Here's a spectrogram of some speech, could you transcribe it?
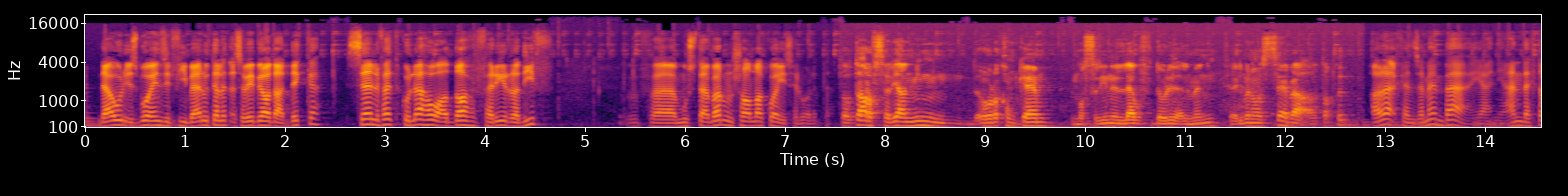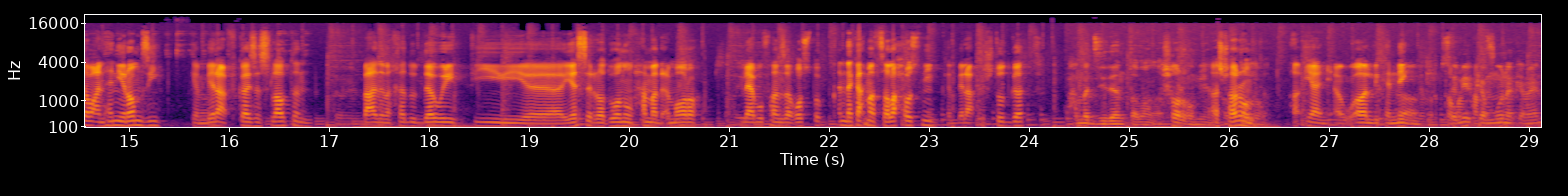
ده أول أسبوع ينزل فيه. بقاله ثلاث أسابيع بيقعد على الدكة. السنة اللي فاتت كلها هو قضاها في الفريق الرديف. فمستقبله إن شاء الله كويس الولد ده. لو تعرف سريعا مين هو رقم كام المصريين اللي لعبوا في الدوري الألماني؟ تقريبا هو السابع أعتقد. آه لا كان زمان بقى. يعني عندك طبعا هاني رمزي. كان بيلعب في كايزرسلاوترن. بعد ما خدوا الدوري في آه، ياسر رضوان ومحمد عمارة لعبوا في هانزا روستوك عندك أحمد صلاح حسني كان بيلعب في شتوتجارت محمد زيدان طبعا أشهرهم يعني. أشهرهم. آه، يعني أو آه اللي كان نجم طبعاً سمير كمونة كمان.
